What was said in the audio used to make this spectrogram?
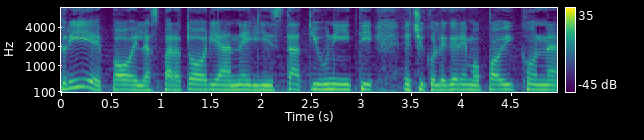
e poi la sparatoria negli Stati Uniti. E ci collegheremo poi con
